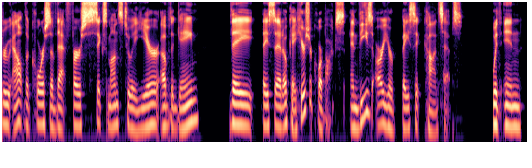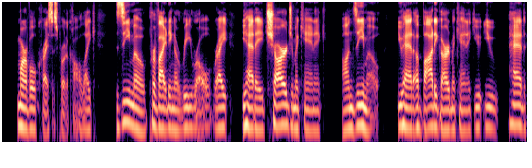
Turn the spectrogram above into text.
throughout the course of that first six months to a year of the game, they they said, okay, here's your core box, and these are your basic concepts within Marvel Crisis Protocol, like Zemo providing a reroll, right? You had a charge mechanic on Zemo. You had a bodyguard mechanic. You you had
